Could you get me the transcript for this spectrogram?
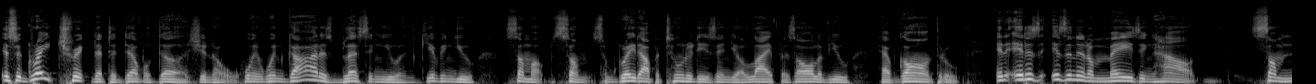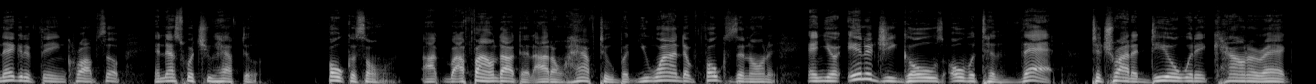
it's a great trick that the devil does. You know, when when God is blessing you and giving you some some some great opportunities in your life, as all of you have gone through, and it is isn't it amazing how some negative thing crops up, and that's what you have to focus on. I, I, found out that I don't have to, but you wind up focusing on it, and your energy goes over to that to try to deal with it, counteract,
